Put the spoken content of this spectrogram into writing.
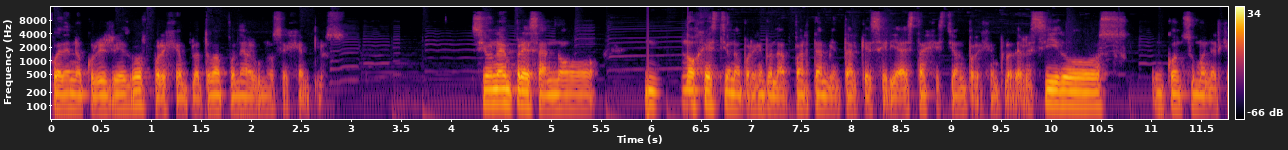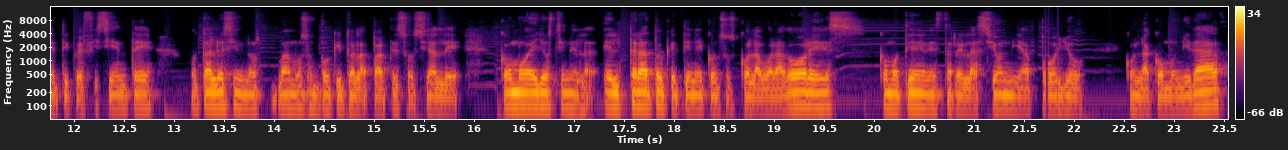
pueden ocurrir riesgos. Por ejemplo, te voy a poner algunos ejemplos si una empresa no, no gestiona, por ejemplo, la parte ambiental, que sería esta gestión, por ejemplo, de residuos, un consumo energético eficiente, o tal vez si nos vamos un poquito a la parte social de cómo ellos tienen el trato que tienen con sus colaboradores, cómo tienen esta relación y apoyo con la comunidad.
